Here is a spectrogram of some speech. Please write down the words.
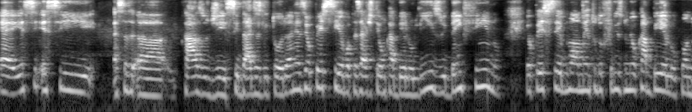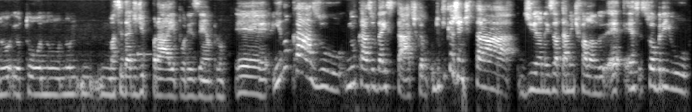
É, esse, esse essa, uh, caso de cidades litorâneas, eu percebo, apesar de ter um cabelo liso e bem fino, eu percebo um aumento do frizz no meu cabelo quando eu estou numa cidade de praia, por exemplo. É, e no caso, no caso da estática, do que, que a gente está, Diana, exatamente falando? É, é sobre o,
